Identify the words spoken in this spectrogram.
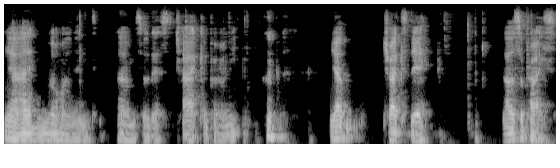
yeah, I know name. Um, so that's Jack apparently. yep, Jack's there. Not a surprise.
